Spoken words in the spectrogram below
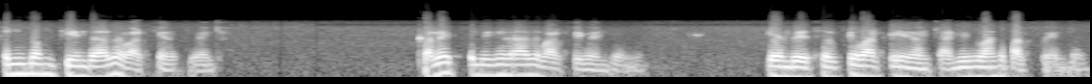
துன்பம் தீண்டாத வாழ்க்கை எனக்கு வேண்டும். கலைப்பு நிகழாத வாழ்க்கை வேண்டும். என்னுடைய சொற்க வாழ்க்கையை நான் தனிமாக பார்க்க வேண்டும்.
